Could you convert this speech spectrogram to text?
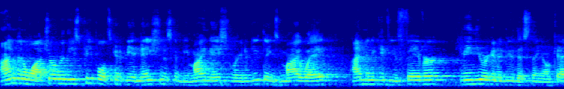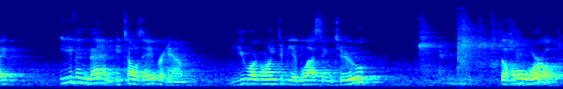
I'm going to watch over these people. It's going to be a nation. It's going to be my nation. We're going to do things my way. I'm going to give you favor. Me and you are going to do this thing, okay? Even then, he tells Abraham, You are going to be a blessing to the whole world.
